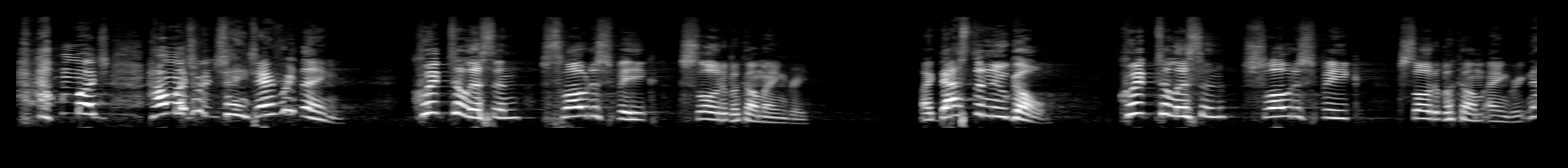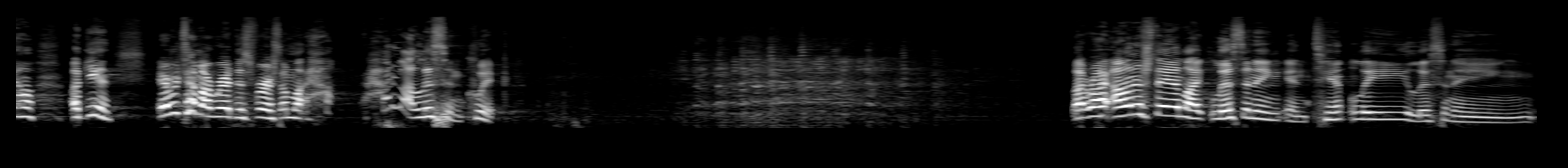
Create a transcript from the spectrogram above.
How much, how much would it change everything? Quick to listen, slow to speak, slow to become angry. Like that's the new goal. Quick to listen, slow to speak, slow to become angry. Now, again, every time I read this verse, I'm like, how, how do I listen quick? Like, right, I understand like listening intently, listening,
